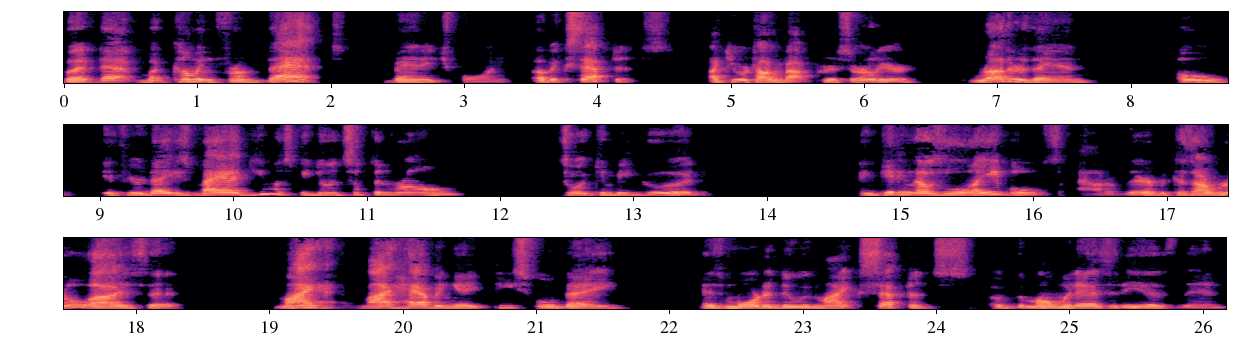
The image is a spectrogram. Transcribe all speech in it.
but that, but coming from that vantage point of acceptance, like you were talking about, Chris, earlier, rather than, oh, if your day's bad, you must be doing something wrong. So it can be good. And getting those labels out of there because I realize that my, my having a peaceful day has more to do with my acceptance of the moment as it is than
